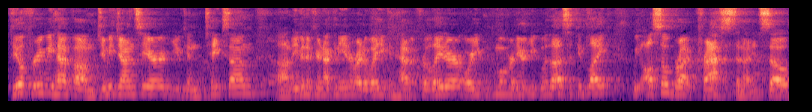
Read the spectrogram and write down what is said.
feel free. We have um, Jimmy John's here. You can take some. Um, even if you're not going to eat it right away, you can have it for later, or you can come over here eat with us if you'd like. We also brought crafts tonight. So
